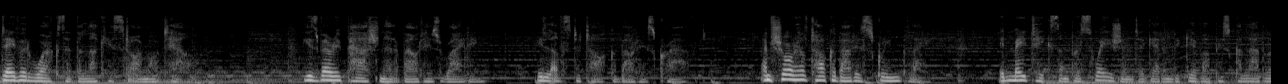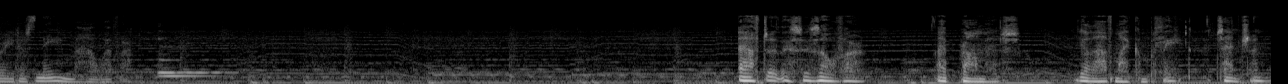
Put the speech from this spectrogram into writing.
David works at the Lucky Star Motel. He's very passionate about his writing. He loves to talk about his craft. I'm sure he'll talk about his screenplay. It may take some persuasion to get him to give up his collaborator's name, however. After this is over, I promise you'll have my complete attention.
